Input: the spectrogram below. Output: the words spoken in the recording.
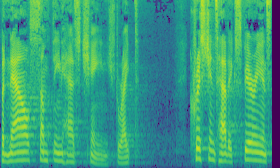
But now something has changed, right? Christians have experienced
